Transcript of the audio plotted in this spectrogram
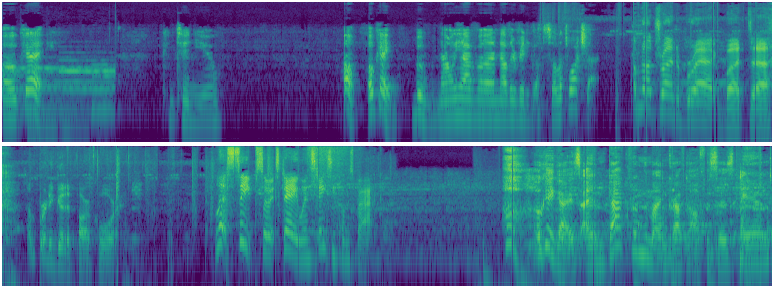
Okay. Continue. Oh, okay. Boom. Now we have another video. So let's watch that. I'm not trying to brag, but uh, I'm pretty good at parkour. Let's sleep so it's day when Stacy comes back. Okay, guys, I am back from the Minecraft offices, and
